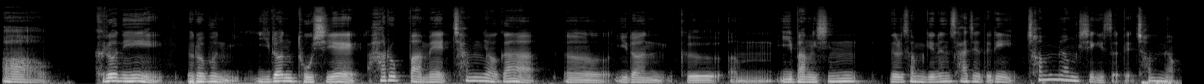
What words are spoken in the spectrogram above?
아, 그러니 여러분 이런 도시에 하룻밤에 창녀가 어, 이런 그 음, 이방신을 섬기는 사제들이 천 명씩 있었대. 천 명.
